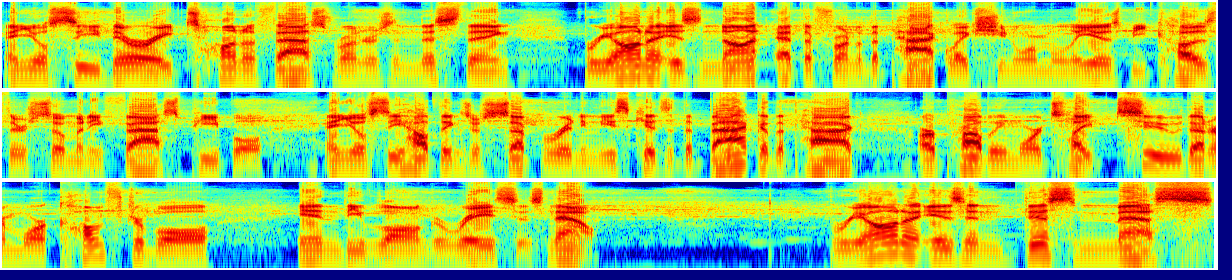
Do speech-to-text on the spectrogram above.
and you'll see there are a ton of fast runners in this thing. Bryanna is not at the front of the pack like she normally is because there's so many fast people, and you'll see how things are separating. These kids at the back of the pack are probably more Type 2 that are more comfortable in the longer races. Now, Bryanna is in this mess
